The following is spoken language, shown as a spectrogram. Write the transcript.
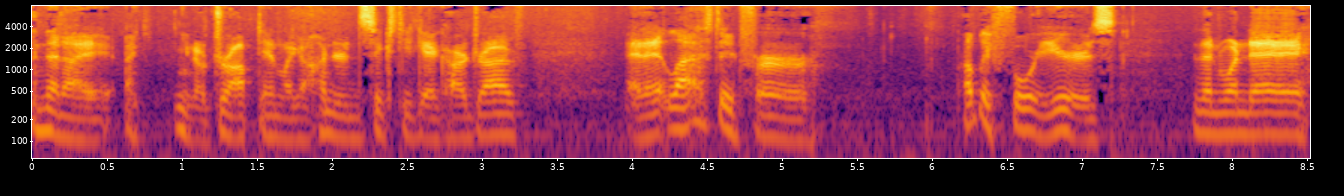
And then I, I, you know, dropped in like a 160 gig hard drive, and it lasted for probably four years. And then one day,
